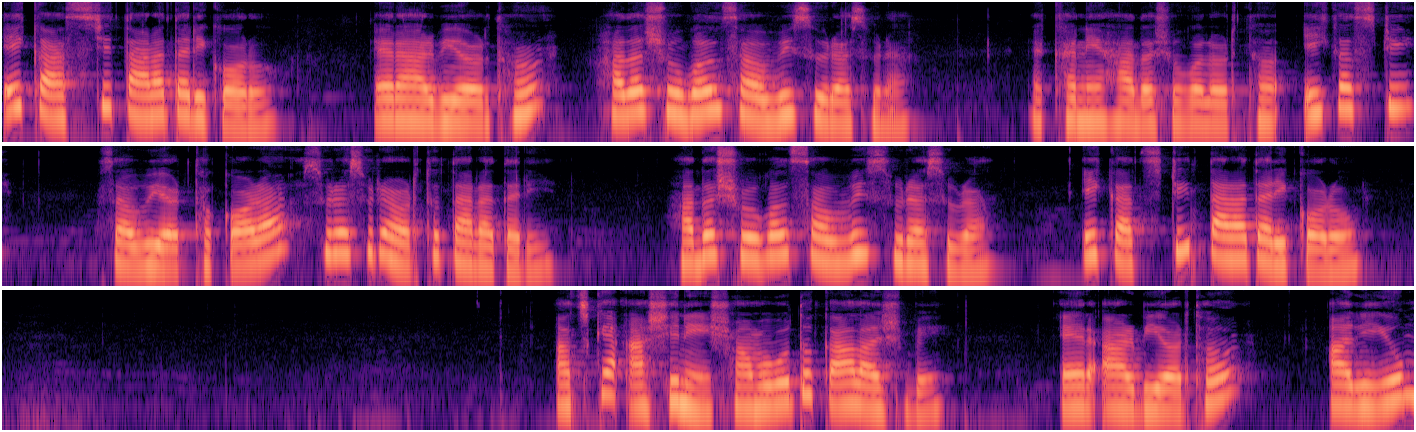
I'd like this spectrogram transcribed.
এই কাজটি তাড়াতাড়ি করো। এর আরবি অর্থ, হাদা সুগল সাউবি সুরাসুরা এখানে হাদা সুগল অর্থ এই কাজটি, সাউবি অর্থ করা সুরাসুরা অর্থ তাড়াতাড়ি। হাদা সুগল সাউবি সুরাসুরা এই কাজটি তাড়াতাড়ি করো। আজকে আসেনি, সম্ভবত কাল আসবে। এর আরবি অর্থ আলিউম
